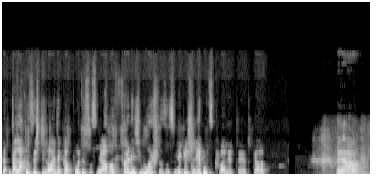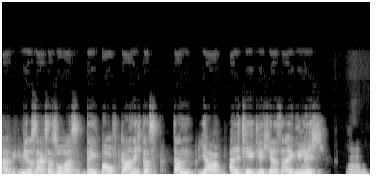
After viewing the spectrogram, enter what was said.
da, da lachen sich die Leute kaputt. Das ist mir aber völlig wurscht. Das ist wirklich Lebensqualität, gell? Ja, also wie du sagst, an sowas denkt man oft gar nicht, dass dann ja Alltägliches eigentlich mhm.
